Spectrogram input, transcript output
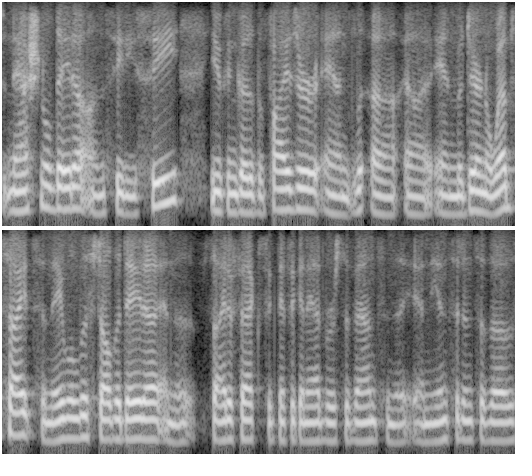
national data on CDC. You can go to the Pfizer and uh, uh, and Moderna websites, and they will list all the data and the side effects, significant adverse events, and the and the incidence of those.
